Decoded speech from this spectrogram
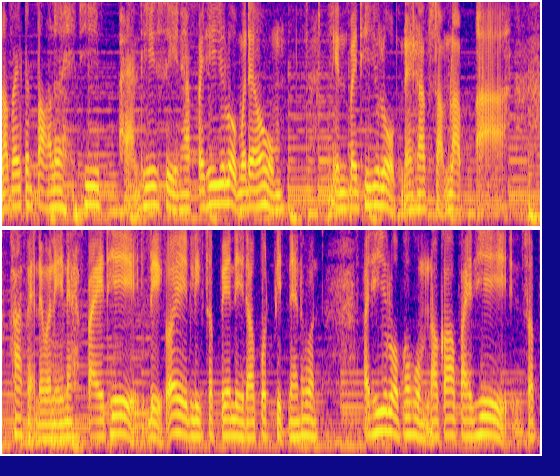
เราไปกันต่อเลยที่แผนทีสี่4 นะครับ ไปที่ยุโรปเหมือนเดิมครับผมเน้นไปที่ยุโรปนะครับสำหรับอ่า ห้าแผนในวันนี้นะไปที่ลีกเอ้ยลีกสเปนดิเรากดผิดนะทุกคนไปที่ยุโรปครับผมแล้วก็ไปที่สเป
